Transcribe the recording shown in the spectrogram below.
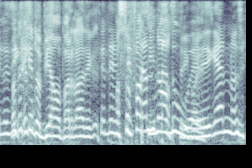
così. Ma perché dobbiamo parlare? Ma sono fatti nostri 72, questi. Che anno sei?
